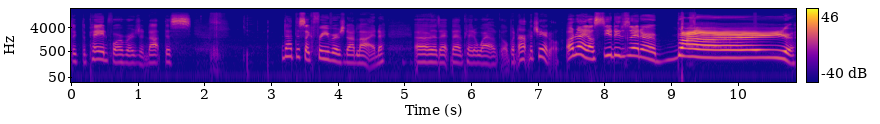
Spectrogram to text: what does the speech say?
like the paid for version, not this, not this like free version online. Uh, that that played a while ago, but not on the channel. All right, I'll see you dudes later. Bye.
